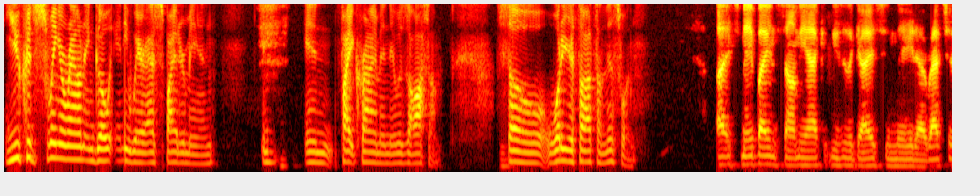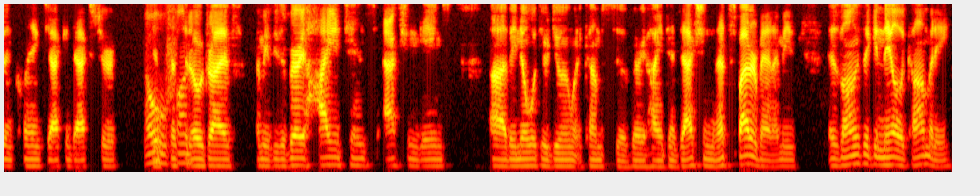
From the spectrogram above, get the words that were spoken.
you could swing around and go anywhere as Spider-Man and, and fight crime and it was awesome. So, what are your thoughts on this one? uh, it's made by Insomniac. These are the guys who made uh, Ratchet and Clank, Jak and Daxter, Oh, and Sunset fun. Overdrive. I mean, these are very high intense action games. Uh, they know what they're doing when it comes to very high intense action, and that's Spider Man. I mean, as long as they can nail the comedy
